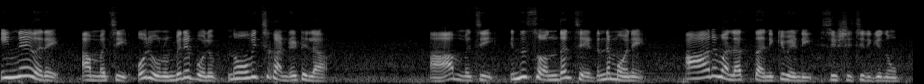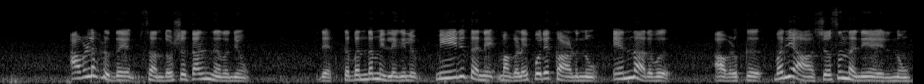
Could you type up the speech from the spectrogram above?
ഇന്നേ വരെ അമ്മച്ചി ഒരു ഉറുമ്പിനെ പോലും നോവിച്ച് കണ്ടിട്ടില്ല. ആ അമ്മച്ചി ഇന്ന് സ്വന്തം ചേട്ടന്റെ മോനെ ആരുമല്ലാത്ത തനിക്ക് വേണ്ടി ശിക്ഷിച്ചിരിക്കുന്നു. അവളുടെ ഹൃദയം സന്തോഷത്താൽ നിറഞ്ഞു. രക്തബന്ധമില്ലെങ്കിലും മേരി തന്നെ മകളെ പോലെ കാണുന്നു എന്ന അറിവ് അവൾക്ക് വലിയ ആശ്വാസം തന്നെയായിരുന്നു.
